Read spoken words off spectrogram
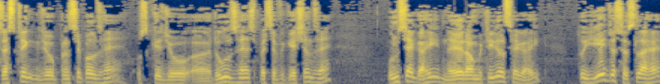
ٹیسٹنگ جو پرنسپلز ہیں، اس کے جو رولز ہیں اسپیسیفکیشنز ہیں، ان سے گاہی نئے را مٹیریل سے گاہی تو یہ جو سلسلہ ہے،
